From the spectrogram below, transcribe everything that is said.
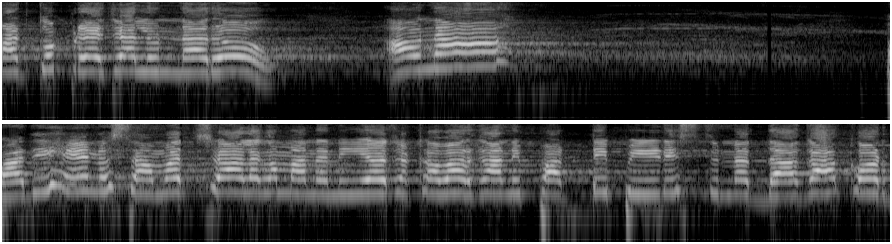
మటుకు ప్రజలు ఉన్నారు అవునా? పదిహేను సంవత్సరాలుగా మన నియోజకవర్గాన్ని పట్టి పీడిస్తున్న దగాకోర్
